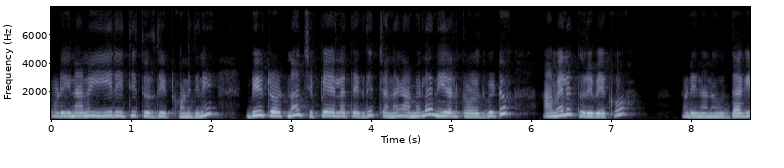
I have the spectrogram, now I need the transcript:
ನೋಡಿ, ನಾನು ಈ ರೀತಿ ತುರಿದು ಇಟ್ಕೊಂಡಿದ್ದೀನಿ. ಬೀಟ್ರೋಟ್ನ ಚಿಪ್ಪೆ ಎಲ್ಲ ತೆಗೆದು ಚೆನ್ನಾಗಿ ಆಮೇಲೆ ನೀರಲ್ಲಿ ತೊಳೆದ್ಬಿಟ್ಟು ಆಮೇಲೆ ತುರಿಬೇಕು. ನೋಡಿ, ನಾನು ಉದ್ದಾಗಿ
